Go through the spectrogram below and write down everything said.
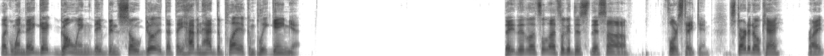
Like when they get going, they've been so good that they haven't had to play a complete game yet. They, they let's let's look at this this uh Florida State game. Started okay, right?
